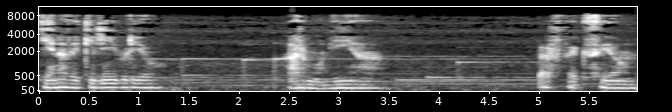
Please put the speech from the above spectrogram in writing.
llena de equilibrio, armonía, perfección,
